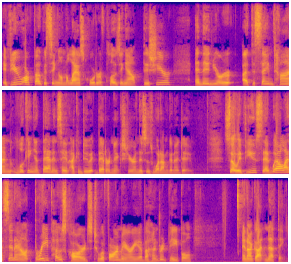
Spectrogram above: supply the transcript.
if you are focusing on the last quarter of closing out this year, and then you're at the same time looking at that and saying, I can do it better next year, and this is what I'm going to do. So if you said, Well, I sent out three postcards to a farm area of 100 people and I got nothing,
